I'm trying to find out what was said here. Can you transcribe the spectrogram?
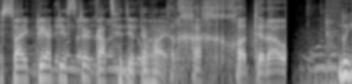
সাইক্রিয়াটিস্টের কাছে যেতে হয়। দুই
